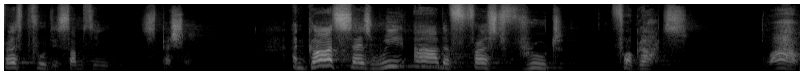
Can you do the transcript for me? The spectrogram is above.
first fruit is something special. And God says we are the first fruit for God. Wow.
